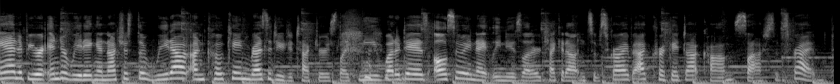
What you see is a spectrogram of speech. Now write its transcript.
And if you are into reading and not just the readout on cocaine residue detectors like me, What a Day is also a nightly newsletter. Check it out and subscribe at crooked.com slash subscribe.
